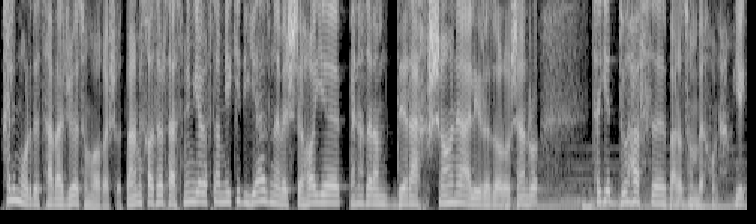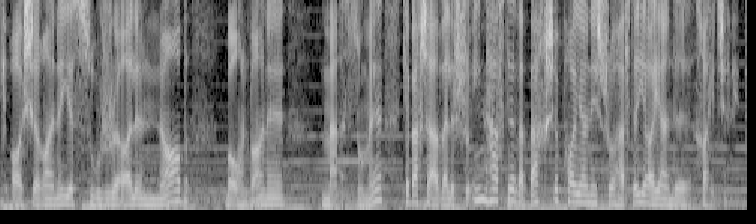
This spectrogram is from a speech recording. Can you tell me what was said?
خیلی مورد توجهتون واقع شد. به همین خاطر تصمیم گرفتم یکی دیگه از نوشته های به نظرم درخشان علی رضا روشن رو تا یه دو هفته براتون بخونم. یک عاشقانه سورئال ناب با عنوان معصومه که بخش اولش رو این هفته و بخش پایانیش رو هفته آینده خواهید شنید.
